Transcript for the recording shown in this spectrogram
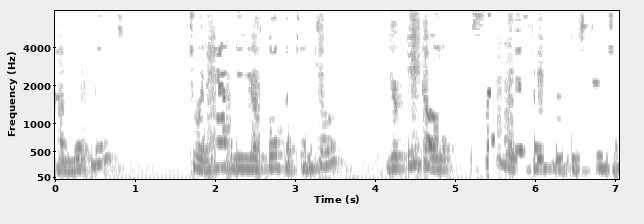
commitment to inhabiting your full potential, your ego suddenly is faced with extinction.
